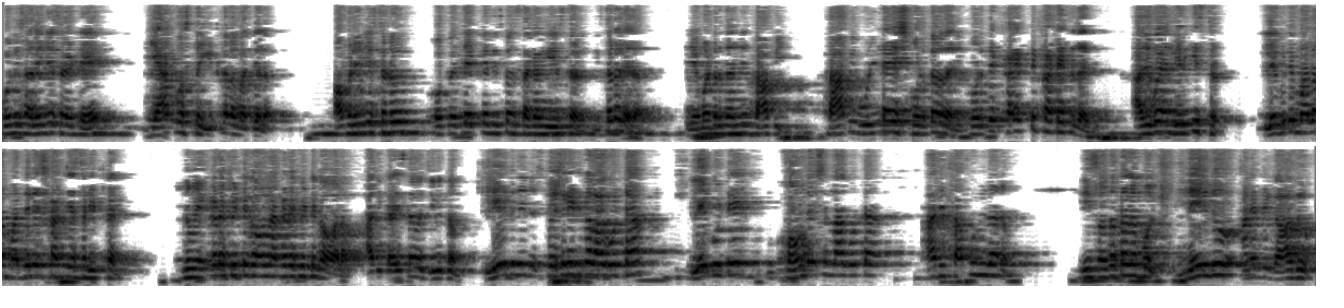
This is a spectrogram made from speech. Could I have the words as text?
కొన్నిసార్లు ఏం చేస్తాడంటే గ్యాప్ వస్తాయి ఇటుకల మధ్యలో. అప్పుడు ఏం చేస్తాడు? ఒక పెద్ద ఇటుక తీసుకొని సగం ఇస్తాడు. ఇస్తాడా లేదా? ఏమంటారు దాన్ని? తాపి. తాపి ఉల్టాయేసి కొడతాడు దాన్ని. కొడితే కరెక్ట్ కట్ అవుతుంది అది. అది పోయి అది ఇరికిస్తాడు. లేకుంటే మళ్ళీ మధ్యలో కట్ చేస్తాడు ఇటుకని. నువ్వు ఎక్కడ ఫిట్ కావాలో అక్కడే ఫిట్ కావాలా? అది క్రైస్తవ జీవితం. లేదు నేను స్పెషల్ ఇటుక లాగుంటా. లేకుంటే ఫౌండేషన్ లాగుంటా. అది తప్పు విధానం. నీ సొంత తలంపులు నేను అనేది కాదు.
